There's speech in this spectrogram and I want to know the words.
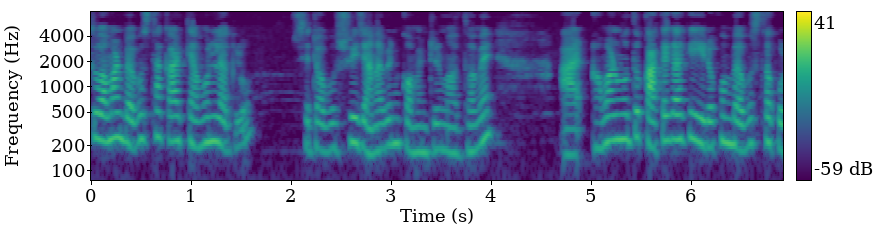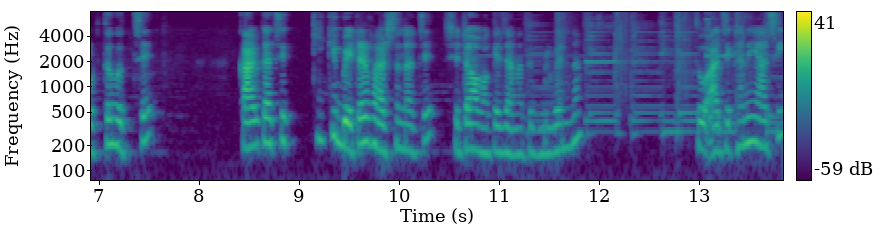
তো আমার ব্যবস্থা কার কেমন লাগল সেটা অবশ্যই জানাবেন কমেন্টের মাধ্যমে। আর আমার মতো কাকে কাকে এরকম ব্যবস্থা করতে হচ্ছে, কার কাছে কি কি বেটার ভার্সন আছে সেটাও আমাকে জানাতে ভুলবেন না। তো আজ এখানেই আসি।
